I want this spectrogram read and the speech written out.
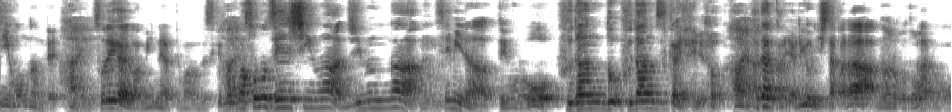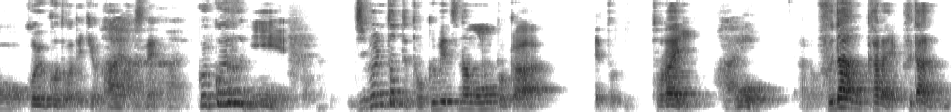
2本なんで、はい。それ以外はみんなやってもらうんですけど、はいまあその前身は自分がうんセミナーっていうものを普段ど、普段使いだけど、はいはい。普段からやるようにしたから、なるほど。あの、こういうことができるようにはいなったんですね。はいはい。こうこういうふうに、自分にとって特別なものとか、えっと、トライはい。を、あの普段から、普段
